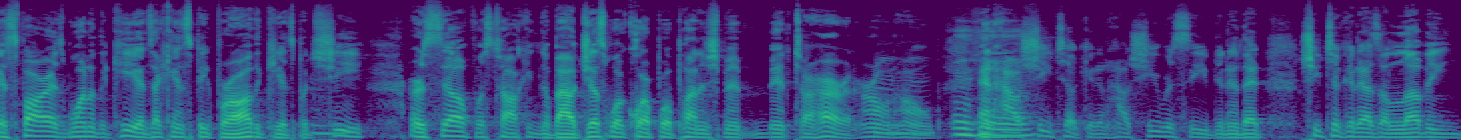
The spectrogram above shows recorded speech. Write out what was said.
as far as one of the kids, I can't speak for all the kids, but she Mm-hmm. herself was talking about just what corporal punishment meant to her in her Mm-hmm. own home and how she took it and how she received it and that she took it as a loving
